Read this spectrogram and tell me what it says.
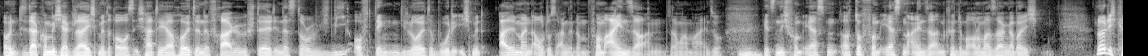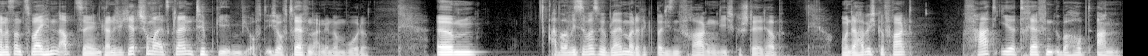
und da komme ich ja gleich mit raus. Ich hatte ja heute eine Frage gestellt in der Story, wie oft denken die Leute, wurde ich mit all meinen Autos angenommen? Vom Einser an, sagen wir mal. Also jetzt nicht vom ersten, ach doch, vom ersten Einser an könnte man auch nochmal sagen, aber ich, Leute, ich kann das an zwei Händen abzählen. Kann ich euch jetzt schon mal als kleinen Tipp geben, wie oft ich auf Treffen angenommen wurde. Ähm, aber wisst ihr was, wir bleiben mal direkt bei diesen Fragen, die ich gestellt habe. Und da habe ich gefragt, fahrt ihr Treffen überhaupt an?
